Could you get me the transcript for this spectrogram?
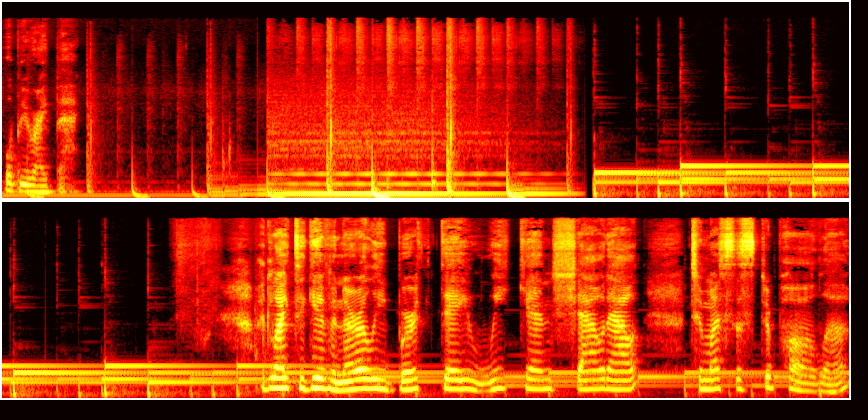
We'll be right back. I'd like to give an early birthday weekend shout out to my sister Paula.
